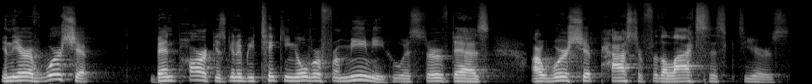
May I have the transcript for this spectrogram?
In the area of worship, Ben Park is going to be taking over from Mimi, who has served as our worship pastor for the last six years.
